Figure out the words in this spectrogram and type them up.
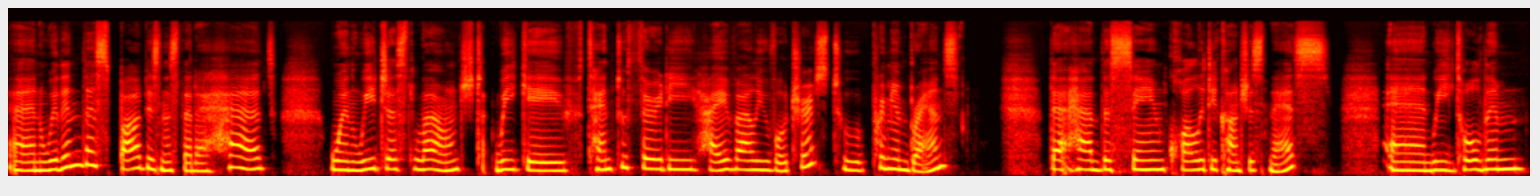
And within the spa business that I had, when we just launched, we gave 10 to 30 high value vouchers to premium brands that had the same quality consciousness. And we told them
